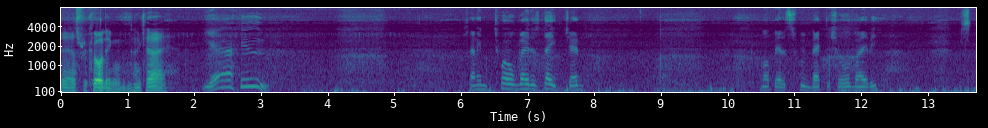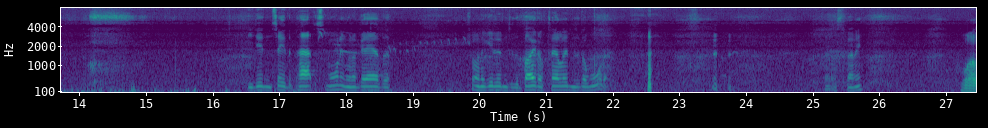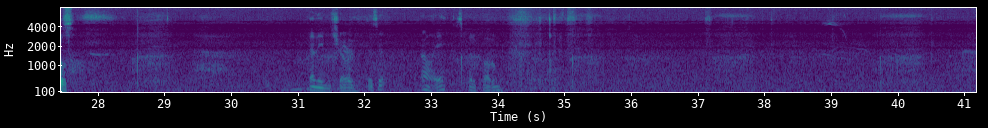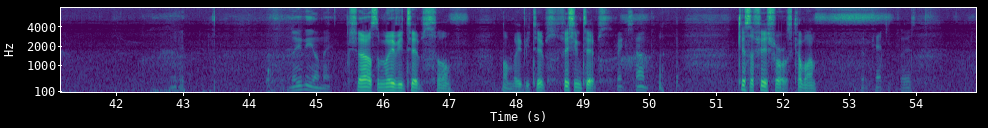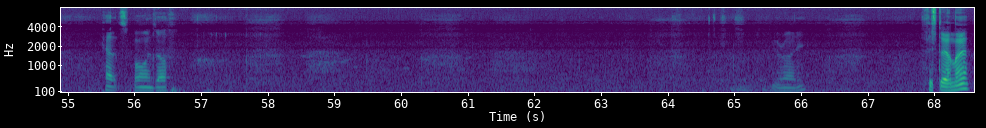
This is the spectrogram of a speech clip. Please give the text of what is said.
Yeah, it's recording. Okay. Yahoo! It's only 12 metres deep, Jen. Might be able to swim back to shore, maybe. You didn't see the part this morning when I got out of the... trying to get into the boat, I fell into the water. that was funny. Was. Don't even show is it? Oh yeah, it's got a bottom. movie on there. Show us some movie tips. Or, not movie tips, fishing tips. Rex Hunt. Kiss a fish for us, come on. Gotta catch it first. Cut its spines off. Verstehne?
